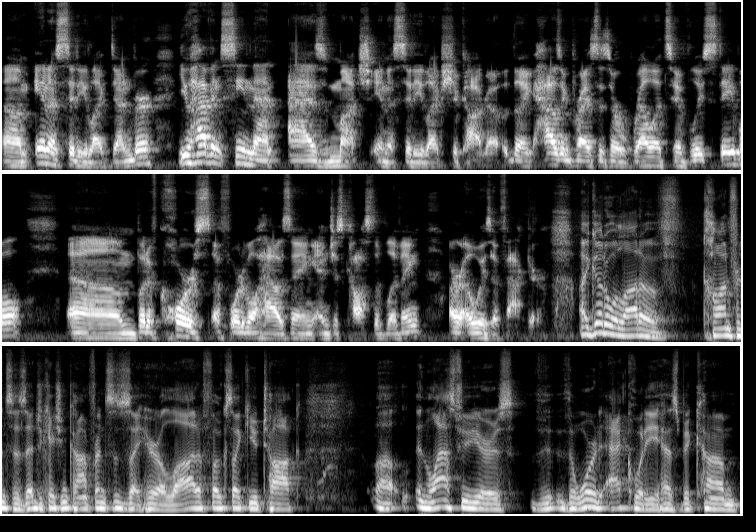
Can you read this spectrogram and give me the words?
um, in a city like Denver. You haven't seen that as much in a city like Chicago. Like housing prices are relatively stable. Um, but of course, affordable housing and just cost of living are always a factor. I go to a lot of conferences, education conferences. I hear a lot of folks like you talk. Uh, in the last few years, the, the word equity has become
